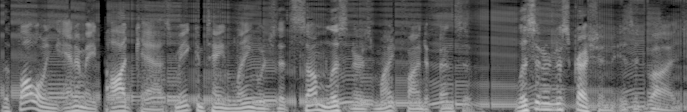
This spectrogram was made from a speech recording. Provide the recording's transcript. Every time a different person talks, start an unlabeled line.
The following anime podcast may contain language that some listeners might find offensive. Listener discretion is advised.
